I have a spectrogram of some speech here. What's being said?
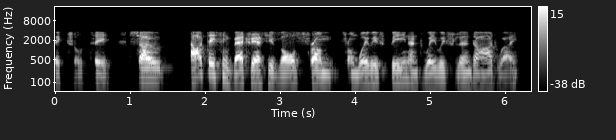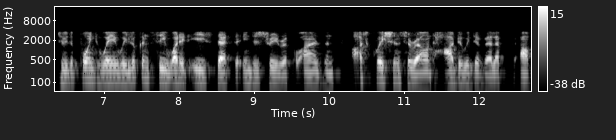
pectoral tear. So our testing battery has evolved from from where we've been and where we've learned the hard way to the point where we look and see what it is that the industry requires and ask questions around how do we develop our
